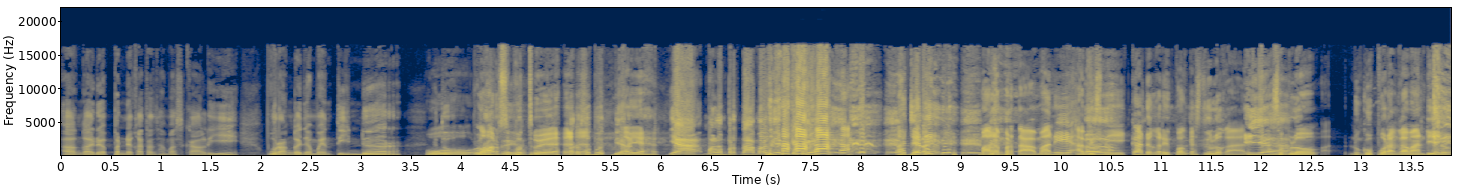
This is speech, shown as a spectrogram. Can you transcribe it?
nggak ada pendekatan sama sekali. Purangganya main Tinder. Oh, gitu. lo harus sebut tuh ya. Harus sebut biar Oh, iya. ya malam pertama biar kagak Ah, jadi malam pertama nih abis nikah dengerin podcast dulu kan? Iya. Sebelum nunggu Purangga mandi tuh.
